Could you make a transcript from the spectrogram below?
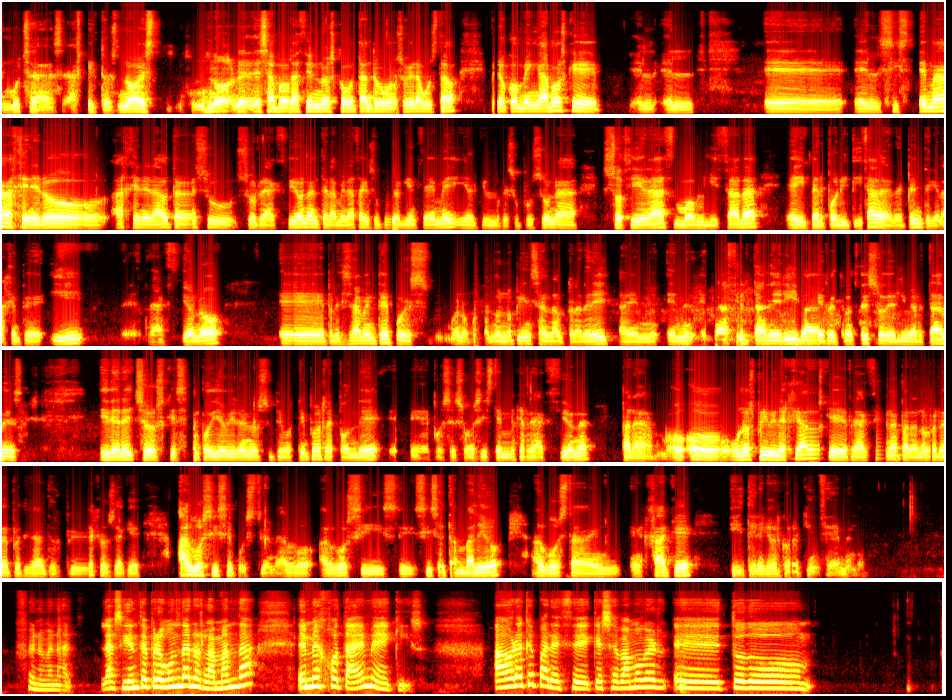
muchos aspectos. No es, no, esa aportación no es como tanto como nos hubiera gustado, pero convengamos que el, eh, el sistema generó, ha generado también su, reacción ante la amenaza que supuso el 15M y el lo que supuso una sociedad movilizada e hiperpolitizada de repente, que la gente y eh, reaccionó eh, precisamente, pues, bueno, pues cuando uno piensa en la ultraderecha, en, en, una cierta deriva y retroceso de libertades y derechos que se han podido vivir en los últimos tiempos, responde, pues eso, un sistema que reacciona para, o, unos privilegiados que reaccionan para no perder precisamente los privilegios. O sea que algo sí se cuestiona, algo, algo sí, sí, se tambaleó, algo está en, jaque y tiene que ver con el 15M. Fenomenal. La siguiente pregunta nos la manda MJMX. Ahora que parece que se va a mover eh, todo...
